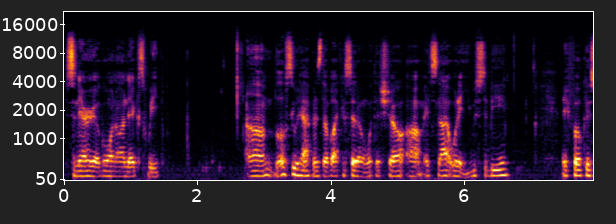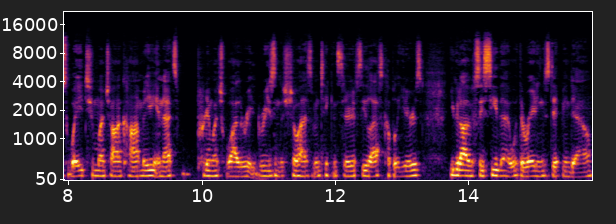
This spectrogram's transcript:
scenario going on next week. Um, we'll see what happens though. Like I said um, with the show, um, it's not what it used to be. They focused way too much on comedy, and that's pretty much why the re- reason the show hasn't been taken seriously the last couple of years. You could obviously see that with the ratings dipping down.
